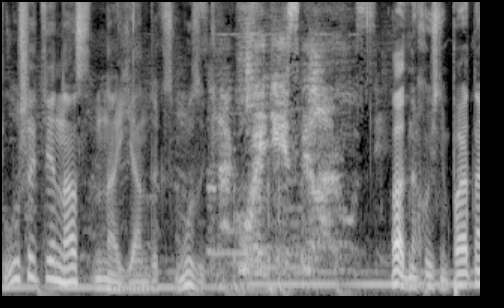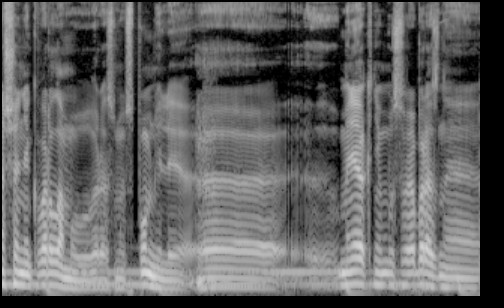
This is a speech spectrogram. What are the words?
Слушайте нас на Яндекс Музыке. На кухне из Беларуси. Ладно, хуй с ним. По отношению к Варламову, раз мы вспомнили, э, у меня к нему своеобразное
